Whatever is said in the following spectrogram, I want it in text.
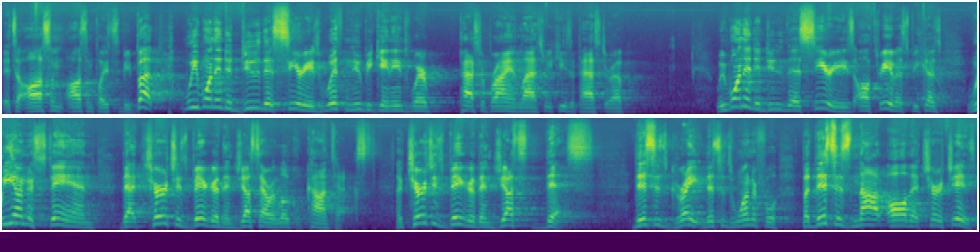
It's an awesome, awesome place to be. But we wanted to do this series with New Beginnings, where Pastor Brian last week, he's a pastor up. We wanted to do this series, all three of us, because we understand that church is bigger than just our local context. Like, church is bigger than just this. This is great. This is wonderful. But this is not all that church is.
